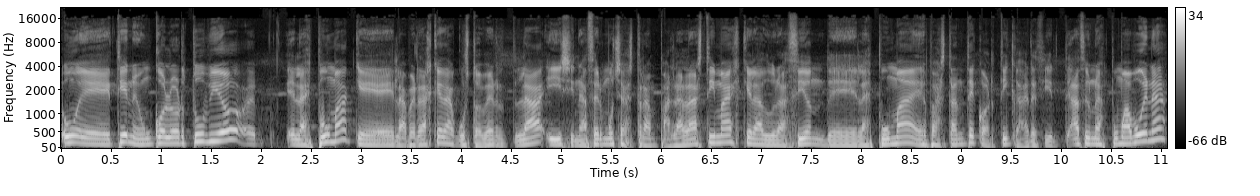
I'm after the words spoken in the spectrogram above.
Eh, tiene un color tubio, eh, la espuma, que la verdad es que da gusto verla y sin hacer muchas trampas. La lástima es que la duración de la espuma es bastante cortica. Es decir, hace una espuma buena,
